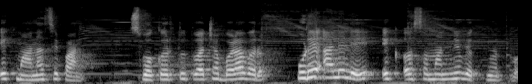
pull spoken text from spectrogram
एक मानाचे पान स्वकर्तृत्वाच्या बळावर पुढे आलेले एक असामान्य व्यक्तिमत्व.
